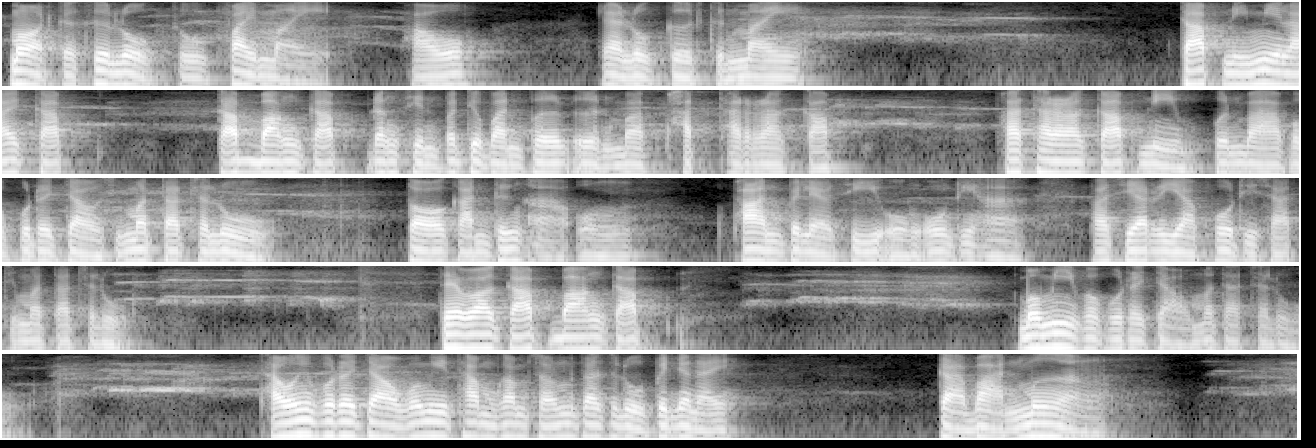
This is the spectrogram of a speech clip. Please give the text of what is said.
หมอดก็คือโลกถูกไฟใหม่เผาแล้วโลกเกิดขึ้นใหม่กับนี้มีหลายกับกับบางกับดังเช่นปัจจุบันเพิ่นเอิ้นว่าพัทรกับพัทรกับนี่เพิ่นบาพระพุทธเจ้าสิมาตรัสรู้ต่อกันถึงหาองค์ผ่านไปแล้วสี่องค์องค์ที่หาพระเสียริยโพธิสัตว์ที่มาตรัสรู้ แต่ว่ากับบางกับบ่มีพระพุทธเจ้ามาตรัสรู้ถ้าไม่มีพระพุทธเจ้าบ่มีธรรมคำสอนมาตรัสรู้เป็นจังไดกาบานเมือง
